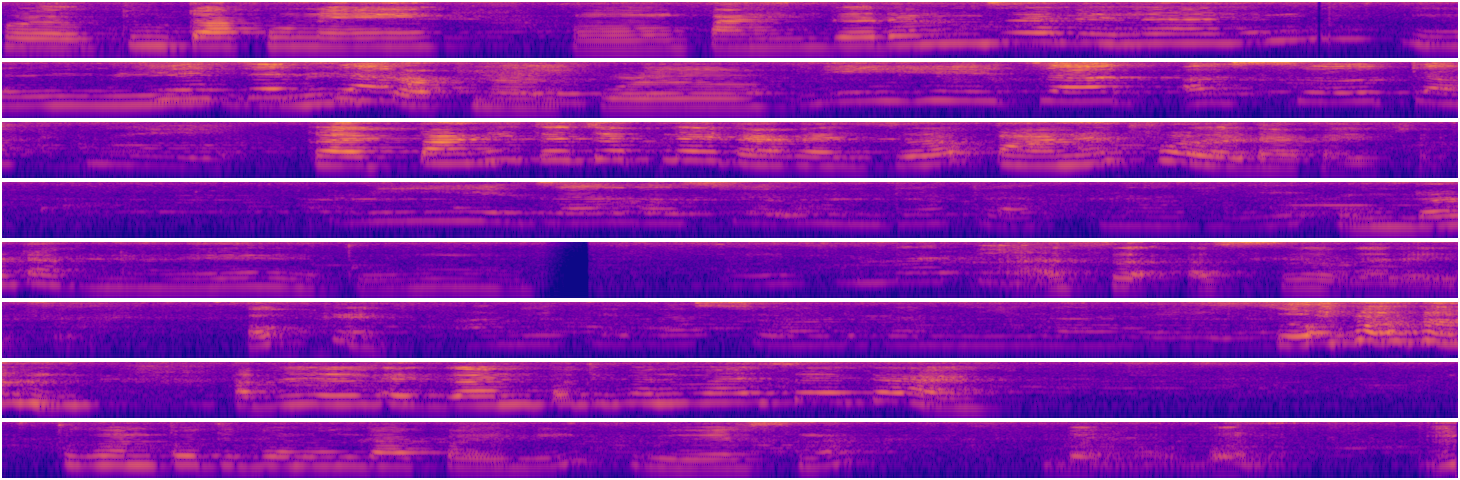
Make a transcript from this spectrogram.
फळं तू टाकू नये. पाणी गरम झालेलं आहे. मग मी मी टाकणार फळं काय पाणी त्याच्यात नाही टाकायचं? पाण्यात फळं टाकायचं. उंडा टाकणार आहे. तू. असं असं करायचं. ओके. सोड आपल्याला काय गणपती बनवायचं आहे काय तू गणपती बनवून दाखवली व्यवस्थ ना. बनव बनव?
